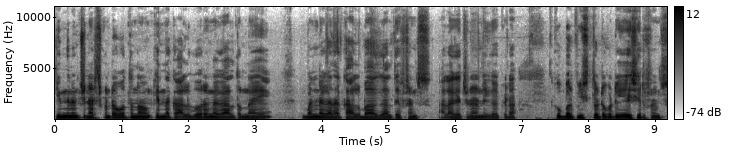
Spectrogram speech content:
కింద నుంచి నడుచుకుంటూ పోతున్నాం. కింద కాళ్ళు ఘోరంగా కాలుతున్నాయి బండ కదా కాళ్ళు బాగా కాలుతాయి ఫ్రెండ్స్. అలాగే చూడండి ఇక ఇక్కడ కొబ్బరి పీస్ తోటి ఒకటి వేసారు ఫ్రెండ్స్.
